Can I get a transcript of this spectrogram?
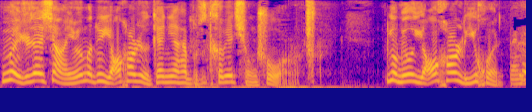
我一直在想，因为我对摇号这个概念还不是特别清楚，有没有摇号离婚. Mm.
